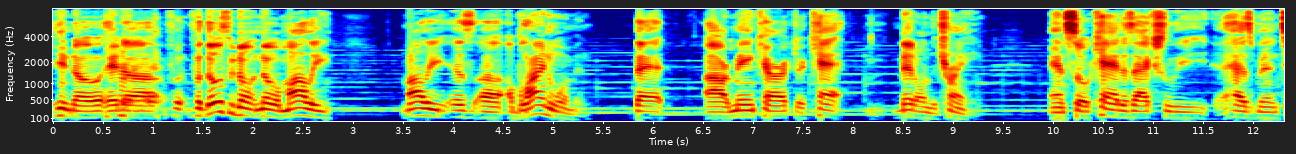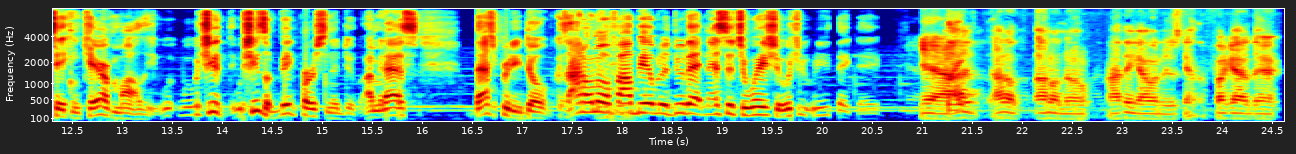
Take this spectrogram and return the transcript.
You know, and uh, for, for those who don't know, Molly, Molly is uh, a blind woman that our main character Kat met on the train, and so Kat is actually has been taking care of Molly, which, she, which she's a big person to do. I mean, that's that's pretty dope because I don't know if I'll be able to do that in that situation. What, you, what do you think, Dave? Yeah. Like- I, I don't. I don't know. I think I would have just got the fuck out of there.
